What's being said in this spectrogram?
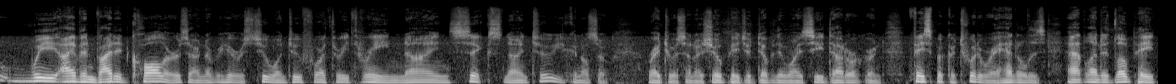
We, I've invited callers. Our number here is 212 433 9692. You can also write to us on our show page at wnyc.org or on Facebook or Twitter, where our handle is at Leonard Lopate.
